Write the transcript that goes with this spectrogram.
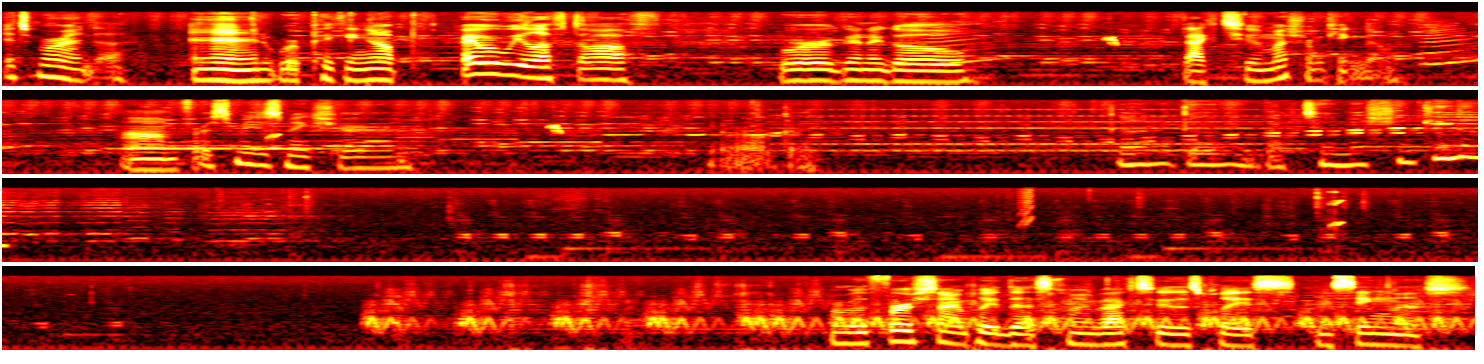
it's Miranda, and we're picking up right where we left off. We're gonna go back to Mushroom Kingdom. Um, first, let me just make sure. Yeah, we're all good. Gonna go back to Mushroom Kingdom. Remember the first time I played this, coming back to this place and seeing this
